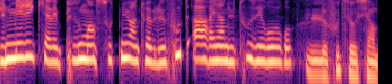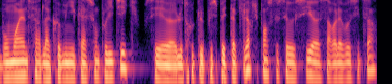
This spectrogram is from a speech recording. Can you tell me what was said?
mairie qui avait plus ou moins soutenu un club de foot à rien du tout, zéro euro. Le foot, c'est aussi un bon moyen de faire de la communication politique. C'est euh, le truc le plus spectaculaire. Tu penses que c'est aussi, euh, ça relève aussi de ça?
